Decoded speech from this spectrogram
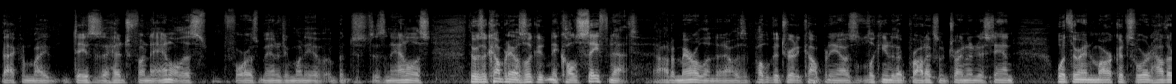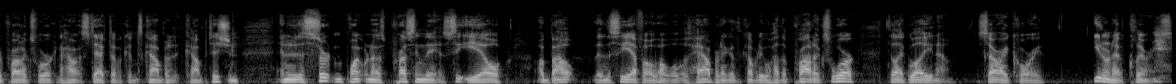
back in my days as a hedge fund analyst, before I was managing money, uh, but just as an analyst, there was a company I was looking at called SafeNet out of Maryland, and I was a publicly traded company. I was looking into their products and trying to understand what their end markets were and how their products work and how it stacked up against comp- competition. And at a certain point, when I was pressing the CEO about and the CFO about what was happening at the company, how the products worked, they're like, "Well, you know, sorry, Cory, you don't have clearance."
